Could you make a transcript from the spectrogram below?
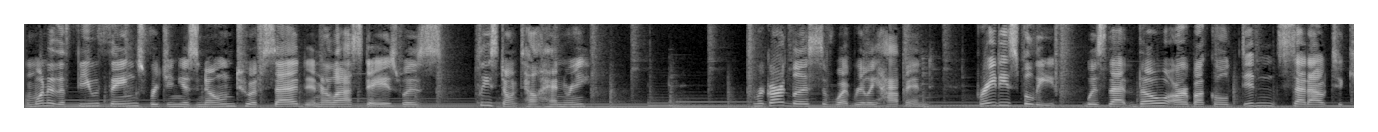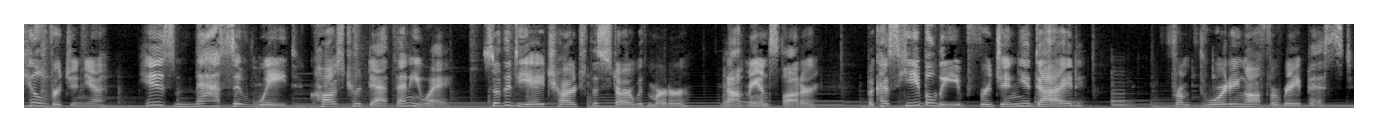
And one of the few things Virginia's known to have said in her last days was, Please don't tell Henry. Regardless of what really happened, Brady's belief was that though Arbuckle didn't set out to kill Virginia, his massive weight caused her death anyway. So the DA charged the star with murder, not manslaughter, because he believed Virginia died from thwarting off a rapist.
